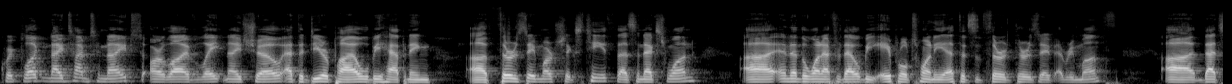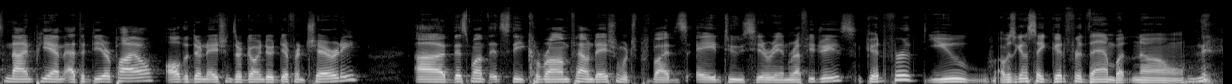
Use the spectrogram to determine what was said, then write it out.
quick plug: Nighttime Tonight, our live late night show at the Deer Pile will be happening uh, Thursday, March 16th. That's the next one, uh, and then the one after that will be April 20th. It's the third Thursday of every month. Uh, that's 9 p.m. at the Deer Pile. All the donations are going to a different charity. Uh, this month, it's the Karam Foundation, which provides aid to Syrian refugees. Good for you. I was gonna say good for them, but no.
